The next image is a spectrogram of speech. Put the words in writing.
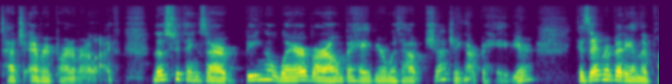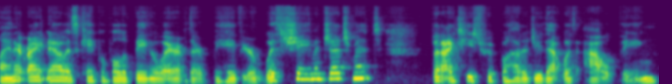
touch every part of our life. And those two things are being aware of our own behavior without judging our behavior, because everybody on the planet right now is capable of being aware of their behavior with shame and judgment but I teach people how to do that without being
